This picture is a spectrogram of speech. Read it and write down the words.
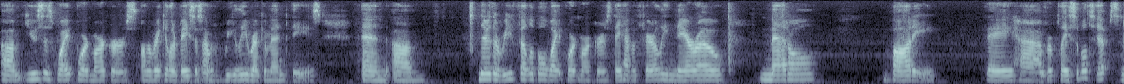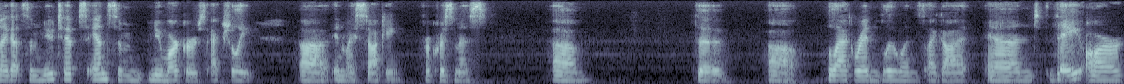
um, uses whiteboard markers on a regular basis, I would really recommend these. And um, they're the refillable whiteboard markers. They have a fairly narrow metal body. They have replaceable tips, and I got some new tips and some new markers actually uh, in my stocking for Christmas. um, the uh, black, red, and blue ones I got, and they are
